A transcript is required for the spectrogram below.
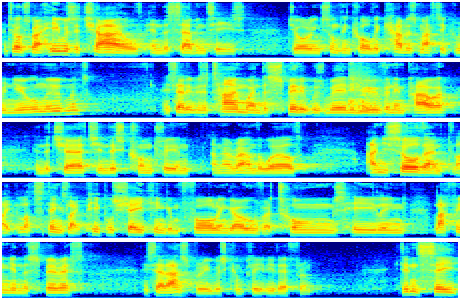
And talks about he was a child in the 70s during something called the Charismatic Renewal Movement. He said it was a time when the Spirit was really moving in power in the church, in this country, and, and around the world. And you saw then like lots of things like people shaking and falling over, tongues, healing, laughing in the Spirit. He said Asbury was completely different. He didn't see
